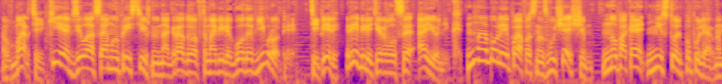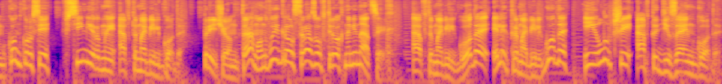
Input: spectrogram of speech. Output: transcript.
В марте Kia взяла самую престижную награду автомобиля года в Европе. Теперь реабилитировался Ioniq на более пафосно звучащем, но пока не столь популярном конкурсе «Всемирный автомобиль года». Причем там он выиграл сразу в трех номинациях — «Автомобиль года», «Электромобиль года» и «Лучший автодизайн года».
